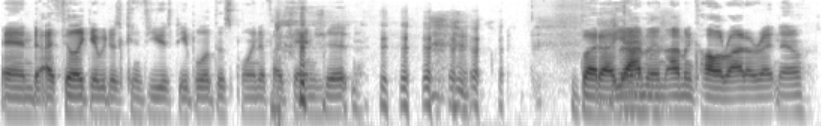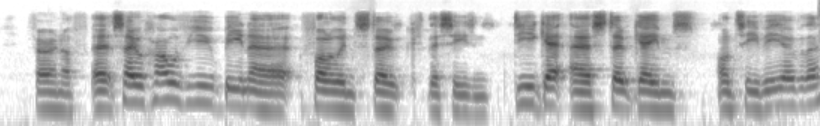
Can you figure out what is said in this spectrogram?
and I feel like it would just confuse people at this point if I changed it. but uh, yeah, I'm in I'm in Colorado right now. Fair enough. Uh, so, how have you been uh, following Stoke this season? Do you get uh, Stoke games on TV over there?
